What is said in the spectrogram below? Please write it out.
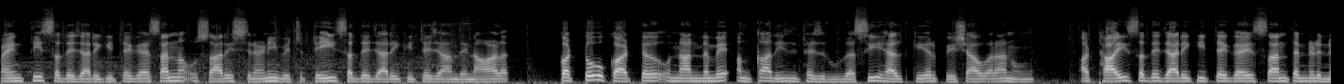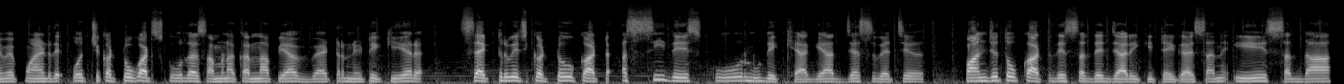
35 ਸੱਦੇ ਜਾਰੀ ਕੀਤੇ ਗਏ ਸਨ। ਉਸਾਰੀ ਸ਼੍ਰੇਣੀ ਵਿੱਚ 23 ਸੱਦੇ ਜਾਰੀ ਕੀਤੇ ਜਾਣ ਦੇ ਨਾਲ ਘੱਟੋ ਘੱਟ 99 ਅੰਕਾਂ ਦੀ ਜਿੱਥੇ ਜ਼ਰੂਰਤ ਸੀ, ਹੈਲਥ ਕੇਅਰ ਪੇਸ਼ਾਵਰਾਂ ਨੂੰ 28 ਸੱਦੇ ਜਾਰੀ ਕੀਤੇ ਗਏ ਸਨ ਤੇ 99 ਪੁਆਇੰਟ ਦੇ ਉੱਚ ਘੱਟੋ ਘੱਟ ਸਕੋਰ ਦਾ ਸਾਹਮਣਾ ਕਰਨਾ ਪਿਆ। ਵੈਟਰਨਿਟੀ ਕੇਅਰ ਸੈਕਟਰ ਵਿੱਚ ਘੱਟੋ ਘੱਟ 80 ਦੇ ਸਕੋਰ ਨੂੰ ਦੇਖਿਆ ਗਿਆ, ਜਿਸ ਵਿੱਚ 5 ਤੋਂ ਘੱਟ ਦੇ ਸੱਦੇ ਜਾਰੀ ਕੀਤੇ ਗਏ ਸਨ। ਇਹ ਸੱਦਾ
